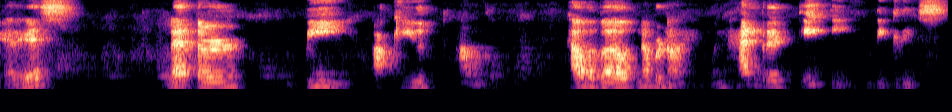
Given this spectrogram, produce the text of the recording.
It is letter B, acute angle. How about number 9, 180 degrees.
